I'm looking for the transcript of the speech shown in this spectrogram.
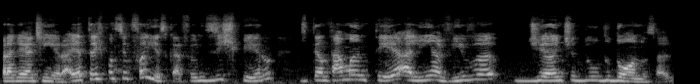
Para ganhar dinheiro. Aí a 3.5 foi isso, cara. Foi um desespero de tentar manter a linha viva diante do, do dono, sabe?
